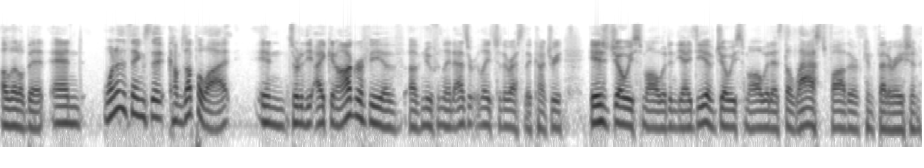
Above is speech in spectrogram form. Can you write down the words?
a little bit. And one of the things that comes up a lot in sort of the iconography of, of Newfoundland as it relates to the rest of the country is Joey Smallwood and the idea of Joey Smallwood as the last father of Confederation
